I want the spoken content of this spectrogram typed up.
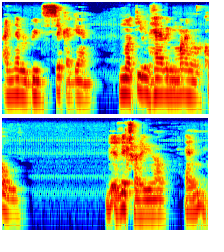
I never been sick again, not even having minor cold. Literally, you know, and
